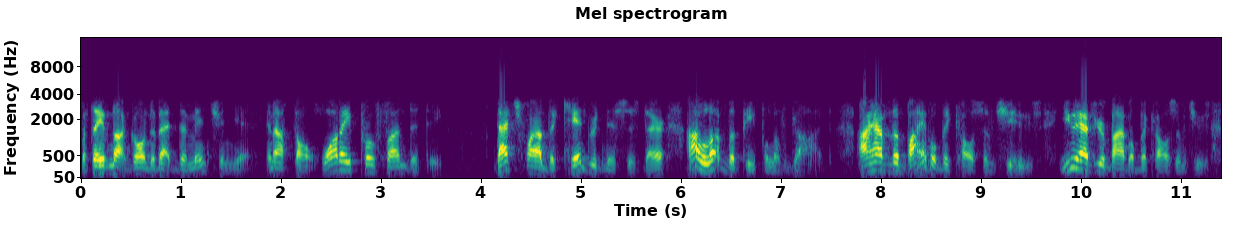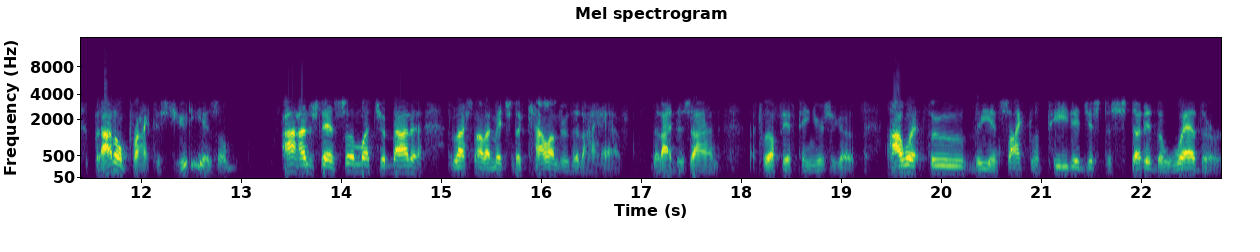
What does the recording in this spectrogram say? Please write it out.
But they've not gone to that dimension yet. And I thought, what a profundity. That's why the kindredness is there. I love the people of God. I have the Bible because of Jews. You have your Bible because of Jews. But I don't practice Judaism. I understand so much about it. Last night I mentioned a calendar that I have that I designed 12, 15 years ago. I went through the encyclopedia just to study the weather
